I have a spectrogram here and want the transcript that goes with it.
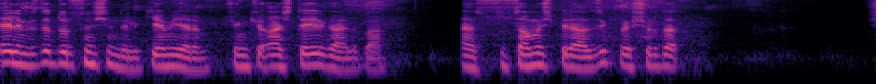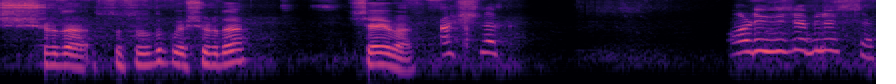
Elimizde dursun şimdilik yemeyelim. Çünkü aç değil galiba. Ha, susamış birazcık ve şurada şurada susuzluk ve şurada şey var. Açlık. Orada yüzebilirsin.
